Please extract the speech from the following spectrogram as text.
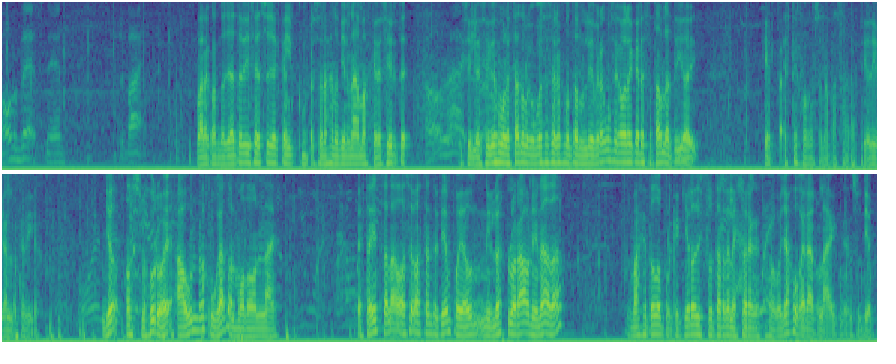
All the best, then. Goodbye. Vale, cuando ya te dice eso, ya que el personaje no tiene nada más que decirte. Si le sigues molestando, lo que puedes hacer es montar un lío. Mira cómo se acaba de caer esa tabla, tío, ahí. Que este juego es una pasada, tío, digan lo que digan. Yo os lo juro, eh, aún no he jugado al modo online. Está instalado hace bastante tiempo y aún ni lo he explorado ni nada. Más que todo porque quiero disfrutar de la historia en este juego. Ya jugaré online en su tiempo.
